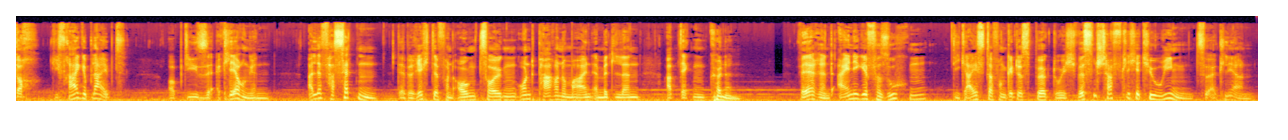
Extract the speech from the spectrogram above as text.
doch die Frage bleibt, ob diese Erklärungen alle Facetten der Berichte von Augenzeugen und paranormalen Ermittlern abdecken können. Während einige versuchen, die Geister von Gettysburg durch wissenschaftliche Theorien zu erklären,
